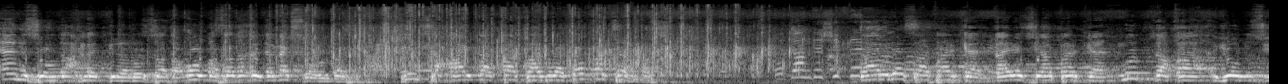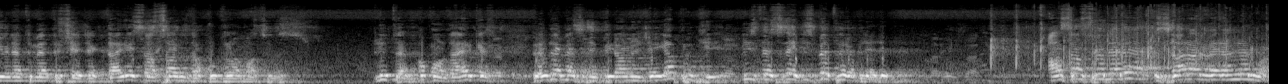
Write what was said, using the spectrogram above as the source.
En sonunda Ahmet Gülal olsa da olmasa da ödemek zorundasınız. Kimse aidatlar tadilattan kaçıramaz. Daire satarken, daire şey yaparken mutlaka yolunuz yönetime düşecek. Daire satsanız da kurtulamazsınız. Lütfen bu konuda herkes ödemesini bir an önce yapın ki biz de size hizmet verebilelim. Asansörlere zarar verenler var.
